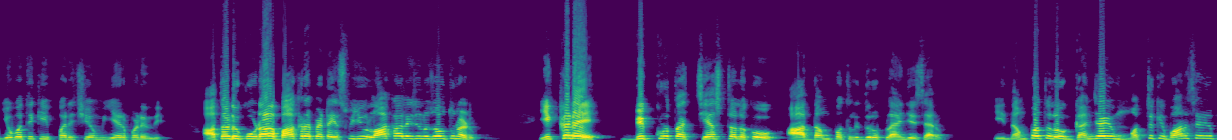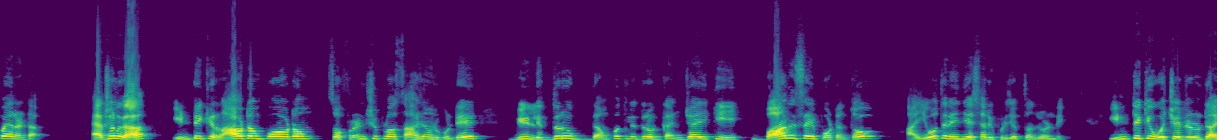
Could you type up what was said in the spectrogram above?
యువతికి పరిచయం ఏర్పడింది. అతడు కూడా బాక్రపేట ఎస్వియు లా కాలేజీలో చదువుతున్నాడు. ఇక్కడే వికృత చేష్టలకు ఆ దంపతులు ఇద్దరు ప్లాన్ చేశారు. ఈ దంపతులు గంజాయి మత్తుకి బానిసైపోయారంట. యాక్చువల్గా ఇంటికి రావటం పోవటం సో ఫ్రెండ్షిప్లో సహజం అనుకుంటే వీళ్ళిద్దరూ దంపతులు ఇద్దరు గంజాయికి బానిసైపోవటంతో ఆ యువతను ఏం చేశారు ఇప్పుడు చెప్తాను చూడండి. ఇంటికి వచ్చేటటువంటి ఆ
